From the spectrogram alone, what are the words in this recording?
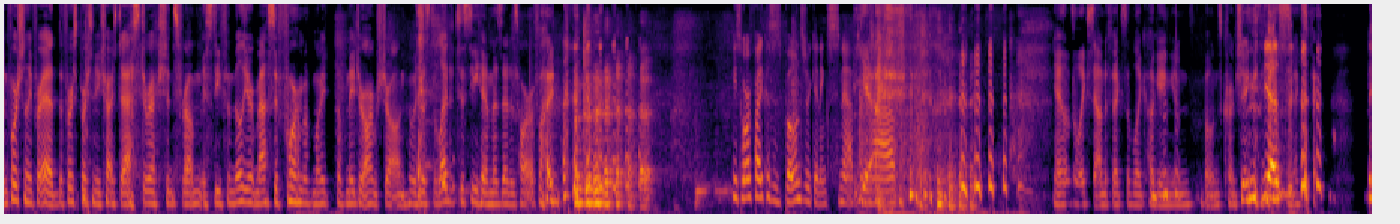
unfortunately for Ed, the first person he tries to ask directions from is the familiar massive form of, of Major Armstrong, who is as delighted to see him as Ed is horrified. He's horrified because his bones are getting snapped in Yeah. half. yeah, those are like sound effects of like hugging and bones crunching. Yes. The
